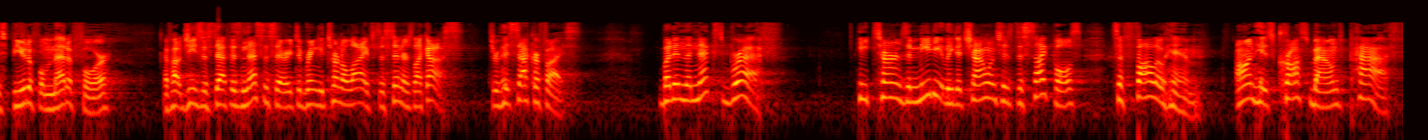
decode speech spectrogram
This beautiful metaphor of how Jesus' death is necessary to bring eternal life to sinners like us through his sacrifice. But in the next breath, he turns immediately to challenge his disciples to follow him on his cross-bound path.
